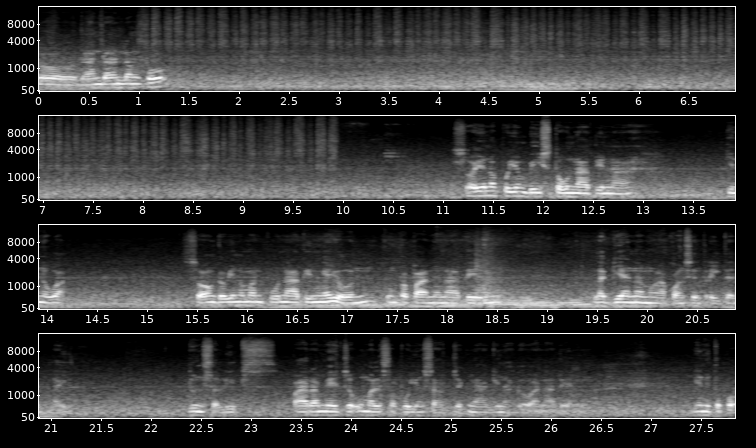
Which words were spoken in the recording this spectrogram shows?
So dahan-dahan lang po. So ayun na po yung base tone natin na ginawa So ang gawin naman po natin ngayon kung paano natin lagyan ng mga concentrated light dun sa lips para medyo umalsa po yung subject na ginagawa natin. Ganito po.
